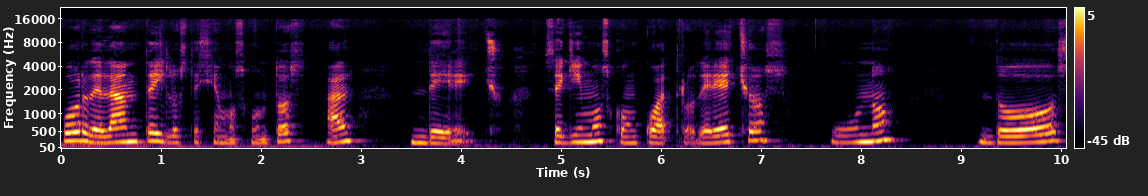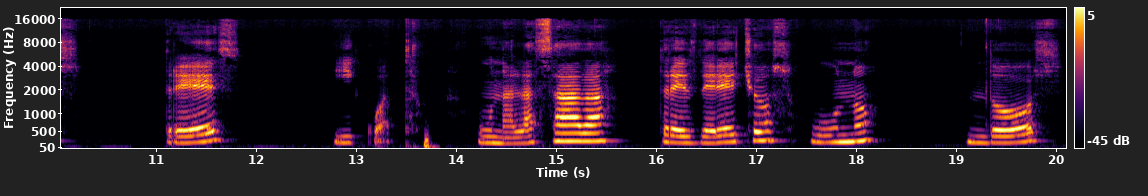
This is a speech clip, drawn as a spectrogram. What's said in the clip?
por delante y los tejemos juntos al derecho. Seguimos con cuatro derechos. 1 2 3 y 4 una lazada tres derechos. 1 2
